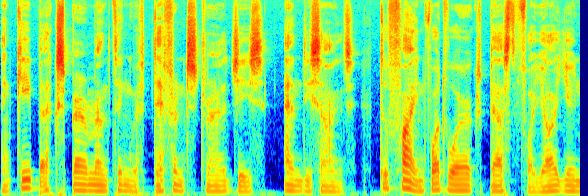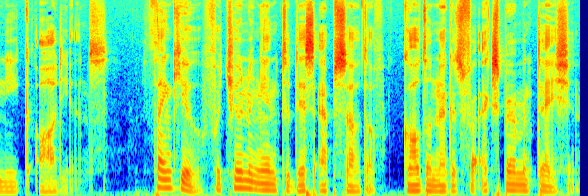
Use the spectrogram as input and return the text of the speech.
and keep experimenting with different strategies and designs to find what works best for your unique audience. Thank you for tuning in to this episode of Golden Nuggets for Experimentation.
